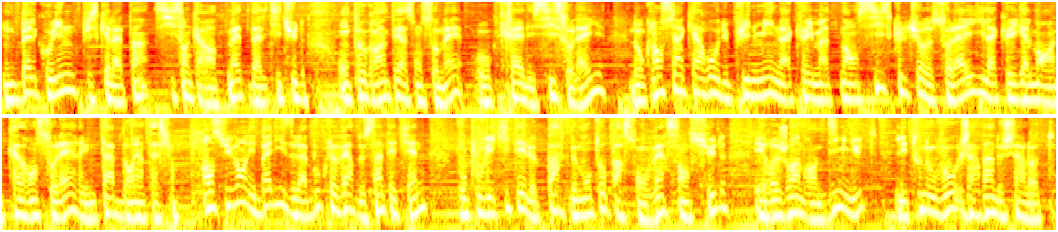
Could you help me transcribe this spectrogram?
une belle colline, puisqu'elle atteint 640 mètres d'altitude. On peut grimper à son sommet, au crêt des six soleils. Donc l'ancien carreau du puits de mine accueille maintenant six sculptures de soleil. Il accueille également un cadran solaire et une table d'orientation. En suivant les balises de la boucle verte de Saint-Étienne, vous pouvez quitter le parc de Montaut par son versant sud et rejoindre en 10 minutes les tout nouveaux jardins de Charlotte.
